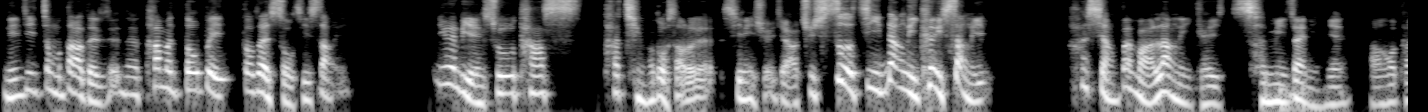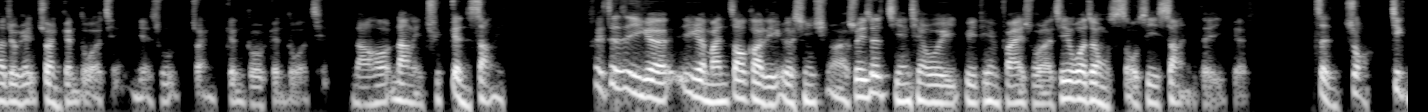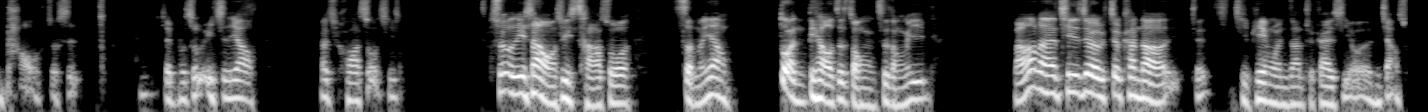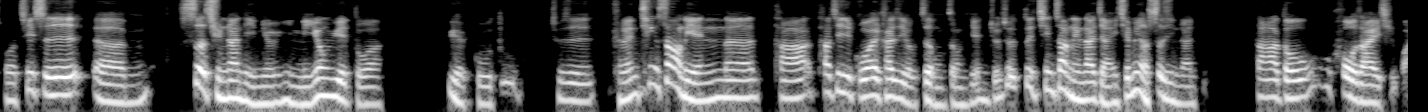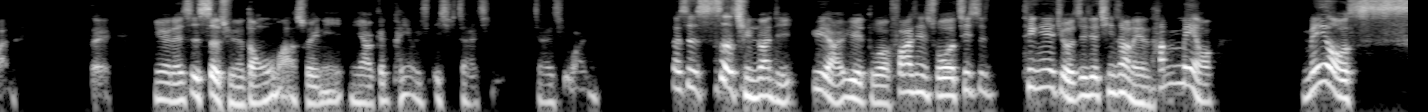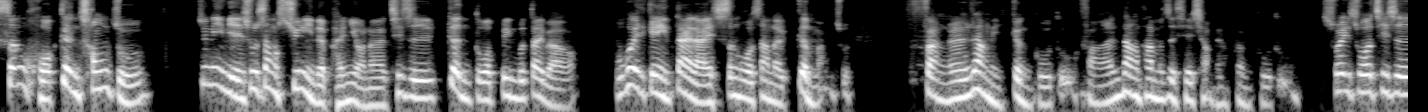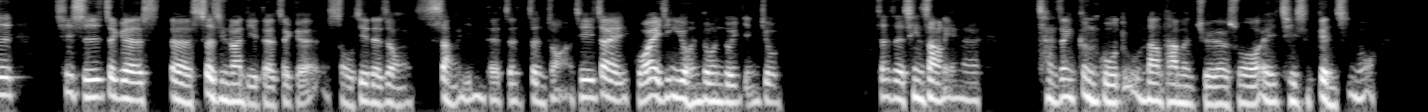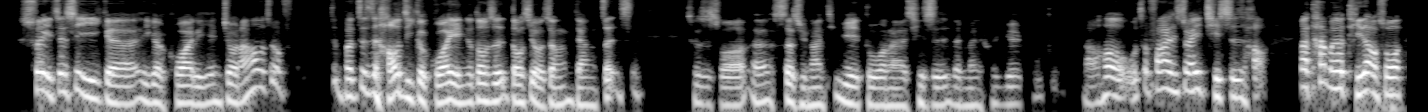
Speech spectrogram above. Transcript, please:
年纪这么大的人呢，他们都被都在手机上瘾，因为脸书它是。他请了多少的心理学家去设计，让你可以上瘾。他想办法让你可以沉迷在里面，然后他就可以赚更多的钱，脸书赚更多更多的钱，然后让你去更上瘾。所以这是一个一个蛮糟糕的一个恶性循环。所以这几年前我有一天发现说了，其实我这种手机上瘾的一个症状镜头，就是忍不住一直要要去花手机。所以我就上网去查说怎么样。断掉这种这种瘾，然后呢，其实就就看到这几篇文章就开始有人讲说，其实呃，社群软体你你用越多越孤独，就是可能青少年呢，他他其实国外开始有这种这种研究，就对青少年来讲，以前没有社群软体，大家都和在一起玩，对，因为人是社群的动物嘛，所以你你要跟朋友一起一起在一起在一起玩。但是社群软体越来越多，发现说，其实 teenager 这些青少年，他没有没有生活更充足。就你脸书上虚拟的朋友呢，其实更多并不代表不会给你带来生活上的更满足，反而让你更孤独，反而让他们这些小朋友更孤独。所以说，其实其实这个呃，社群软体的这个手机的这种上瘾的症症状啊，其实在国外已经有很多很多研究。在这青少年呢，产生更孤独，让他们觉得说，哎，其实更寂寞。所以这是一个一个国外的研究，然后就这不，这是好几个国外研究都是都是有这样这样证实，就是说，呃，社群软体越多呢，其实人们会越孤独。然后我就发现说，哎，其实好，那他们又提到说，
